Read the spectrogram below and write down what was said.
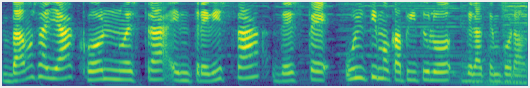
Vamos allá con nuestra entrevista de este último capítulo de la temporada.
